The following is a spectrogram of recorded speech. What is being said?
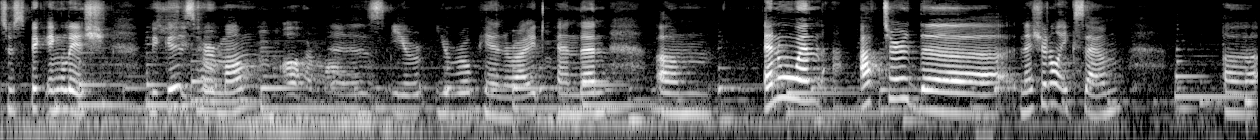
to speak English because her mom Oh, her mom. is Euro- European, right? And then, um, and when after the national exam, uh,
